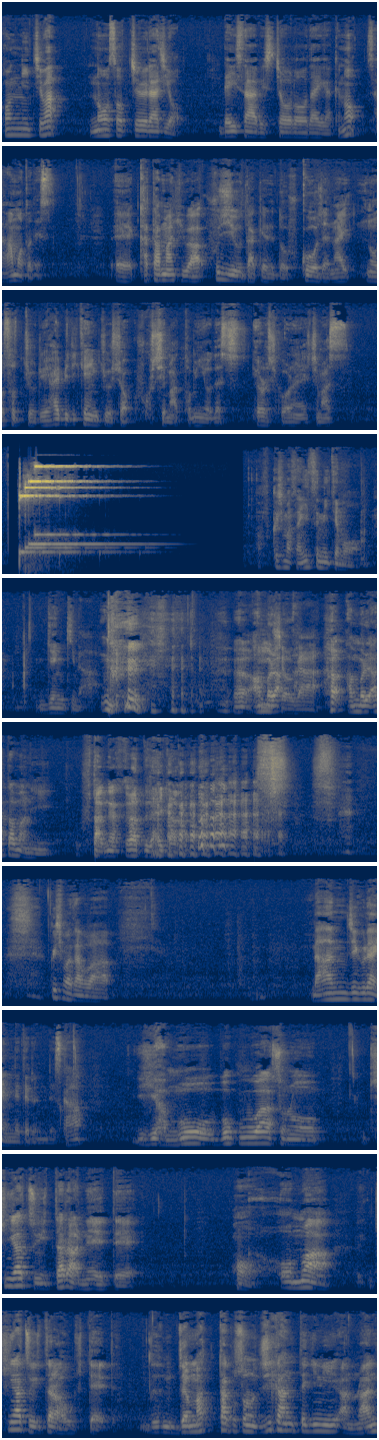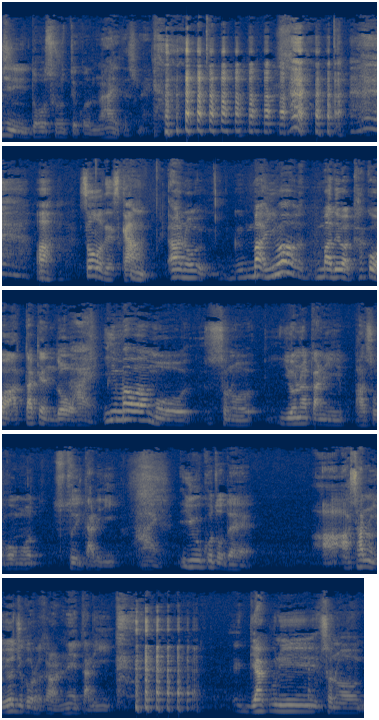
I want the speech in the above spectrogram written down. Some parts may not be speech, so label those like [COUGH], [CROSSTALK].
こんにちは。脳卒中ラジオ。デイサービス長老大学の沢本です。えー肩麻痺は不自由だけれど不幸じゃない。脳卒中リハビリ研究所福島富代です。よろしくお願いします。福島さんいつ見ても元気なあ [LAUGHS] あんまり [LAUGHS] あんまり頭に負担がかかってないから [LAUGHS] 福島さんは何時ぐらいに寝てるんですか？いやもう僕はその気がついたら寝てほおまあ気がついたら起きてでで全くその時間的にあの何時にどうするっていうことないですね。[LAUGHS] あそうですか、うん。あのまあ今までは過去はあったけんど、はい。今はもうその夜中にパソコンをつついたりはい。いうことであ朝の4時頃から寝たり [LAUGHS] 逆にその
